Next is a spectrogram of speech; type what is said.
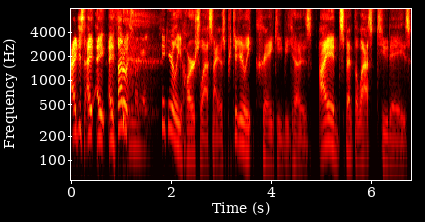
I just I, I I thought it was particularly harsh last night. I was particularly cranky because I had spent the last two days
